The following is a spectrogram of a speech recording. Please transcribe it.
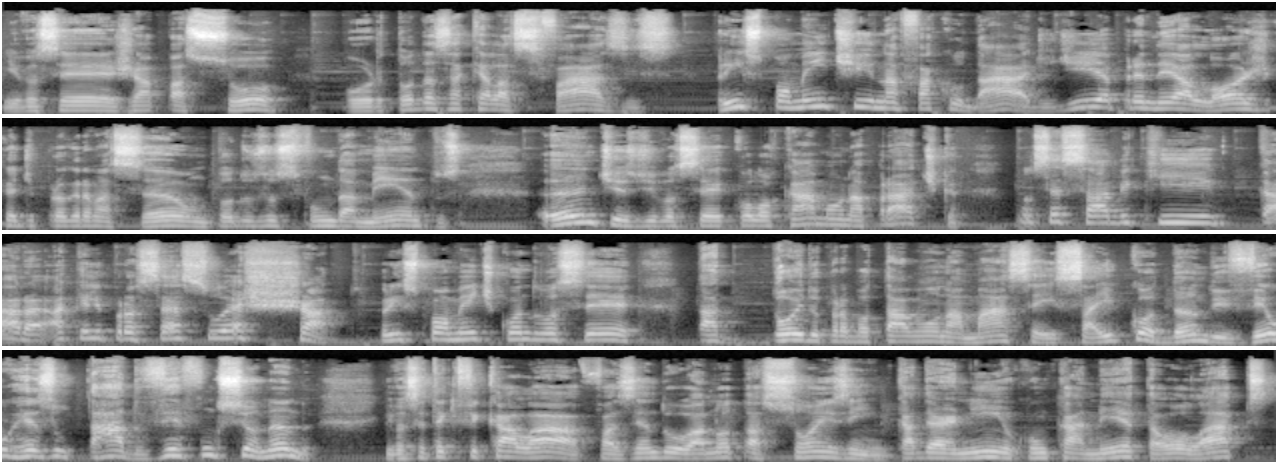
e você já passou por todas aquelas fases principalmente na faculdade, de aprender a lógica de programação, todos os fundamentos, antes de você colocar a mão na prática, você sabe que, cara, aquele processo é chato, principalmente quando você tá doido para botar a mão na massa e sair codando e ver o resultado, ver funcionando, e você tem que ficar lá fazendo anotações em caderninho com caneta ou lápis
